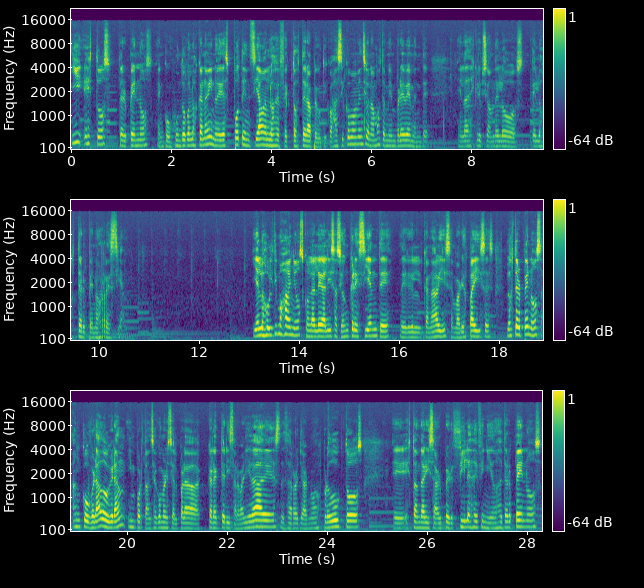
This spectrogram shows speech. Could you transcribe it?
Y estos terpenos, en conjunto con los cannabinoides, potenciaban los efectos terapéuticos, así como mencionamos también brevemente en la descripción de los, de los terpenos recién. Y en los últimos años, con la legalización creciente del cannabis en varios países, los terpenos han cobrado gran importancia comercial para caracterizar variedades, desarrollar nuevos productos, eh, estandarizar perfiles definidos de terpenos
